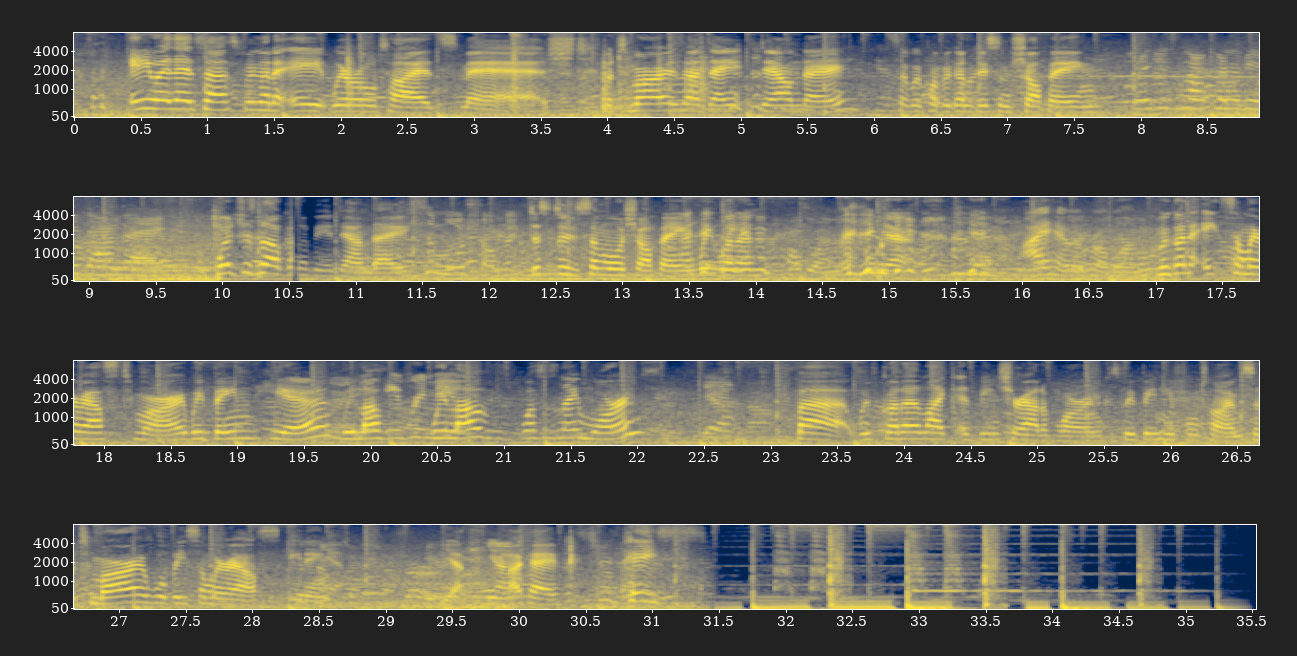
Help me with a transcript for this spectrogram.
Anyway, that's us. We're gonna eat. We're all tired, smashed. But tomorrow is our day, down day, so we're probably gonna do some shopping, Which is not going to be a down day. which is not gonna be a down day. some more shopping. Just do some more shopping. I think we, wanna. have a problem. yeah. I have a problem. We're gonna eat somewhere else tomorrow. We've been here. We love. Every We meal. love. What's his name? Warren. Yeah. But we've got to like adventure out of Warren because we've been here full time. So tomorrow we'll be somewhere else eating. Yeah. Yeah. Okay. Peace.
